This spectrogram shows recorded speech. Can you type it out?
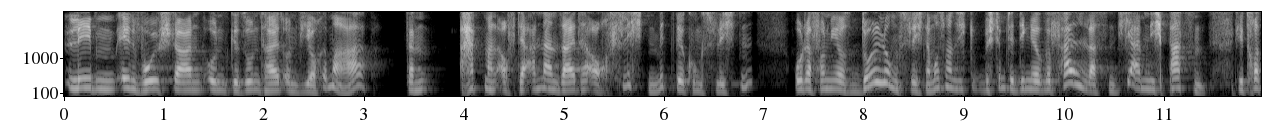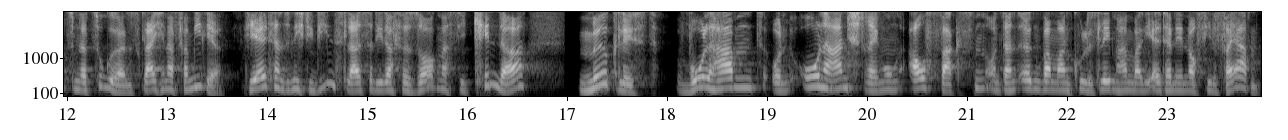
Leben in Wohlstand und Gesundheit und wie auch immer habe, dann hat man auf der anderen Seite auch Pflichten, Mitwirkungspflichten oder von mir aus Duldungspflichten. Da muss man sich bestimmte Dinge gefallen lassen, die einem nicht passen, die trotzdem dazugehören. Das gleiche in der Familie. Die Eltern sind nicht die Dienstleister, die dafür sorgen, dass die Kinder möglichst wohlhabend und ohne Anstrengung aufwachsen und dann irgendwann mal ein cooles Leben haben, weil die Eltern denen noch viel vererben.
